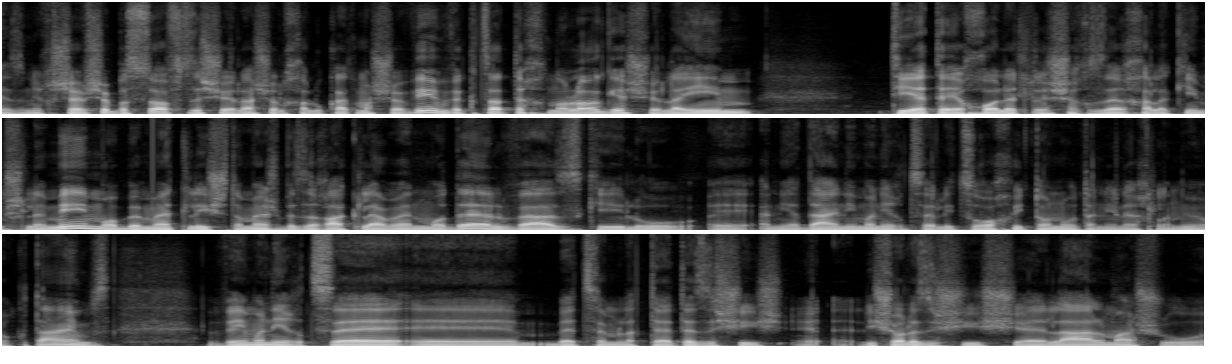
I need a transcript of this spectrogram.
אז אני חושב שבסוף זו שאלה של חלוקת משאבים וקצת טכנולוגיה של האם... תהיה את היכולת לשחזר חלקים שלמים, או באמת להשתמש בזה רק לאמן מודל, ואז כאילו, אה, אני עדיין, אם אני ארצה לצרוך עיתונות, אני אלך לניו יורק טיימס, ואם אני ארצה אה, בעצם לתת איזושהי, אה, לשאול איזושהי שאלה על משהו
